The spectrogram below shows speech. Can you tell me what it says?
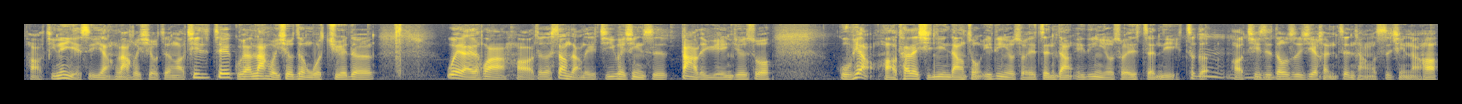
好，今天也是一样拉回修正啊。其实这些股票拉回修正，我觉得未来的话，好，这个上涨的一个机会性是大的原因，就是说股票好，它在行进当中一定有所谓震荡，一定有所谓整理，这个好，其实都是一些很正常的事情了哈。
